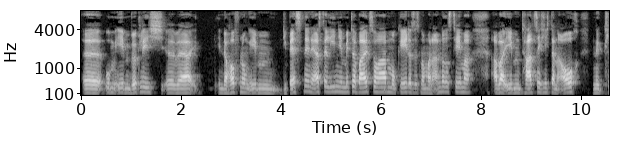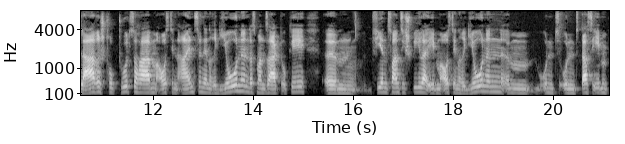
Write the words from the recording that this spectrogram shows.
äh, um eben wirklich äh, in der Hoffnung eben die Besten in erster Linie mit dabei zu haben. Okay, das ist nochmal ein anderes Thema, aber eben tatsächlich dann auch eine klare Struktur zu haben aus den einzelnen Regionen, dass man sagt, okay, ähm, 24 Spieler eben aus den Regionen ähm, und, und das eben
